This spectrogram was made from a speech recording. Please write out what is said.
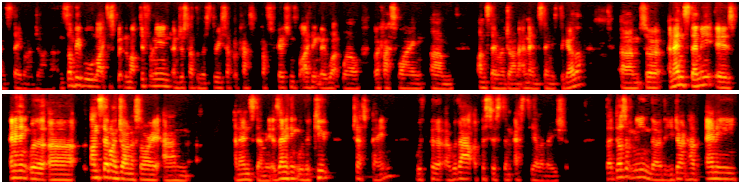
and stable angina. And some people like to split them up differently and just have them as three separate class classifications, but I think they work well by classifying um, unstable angina and NSTEMIs together. Um, so an NSTEMI is anything with uh, angina, sorry, and an NSTEMI is anything with acute chest pain with, uh, without a persistent ST elevation. That doesn't mean though that you don't have any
